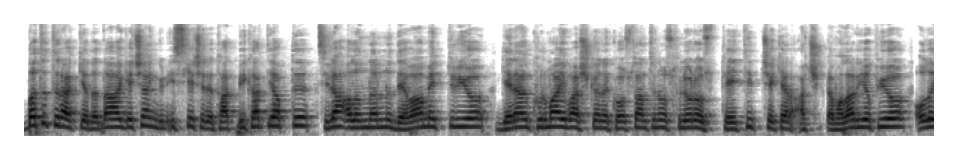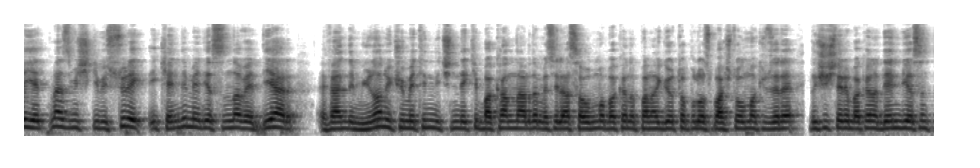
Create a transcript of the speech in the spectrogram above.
Batı Trakya'da daha geçen gün İskeçe'de tatbikat yaptı. Silah alımlarını devam ettiriyor. Genelkurmay Başkanı Konstantinos Floros tehdit çeken açıklamalar yapıyor. O da yetmezmiş gibi sürekli kendi medyasında ve diğer efendim Yunan hükümetinin içindeki bakanlarda mesela Savunma Bakanı Panagiotopoulos başta olmak üzere Dışişleri Bakanı Dendias'ın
